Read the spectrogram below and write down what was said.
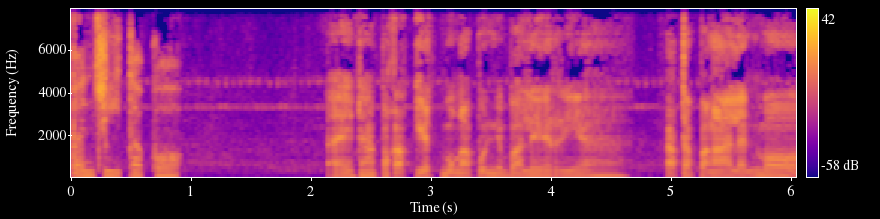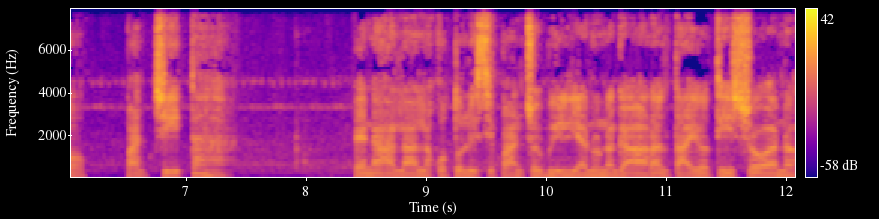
Panchita po. Ay, napaka-cute mo nga po ni Valeria. At ang pangalan mo, Panchita. Eh, naalala ko tuloy si Pancho Villa nung nag-aaral tayo, Tisyo, ano?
